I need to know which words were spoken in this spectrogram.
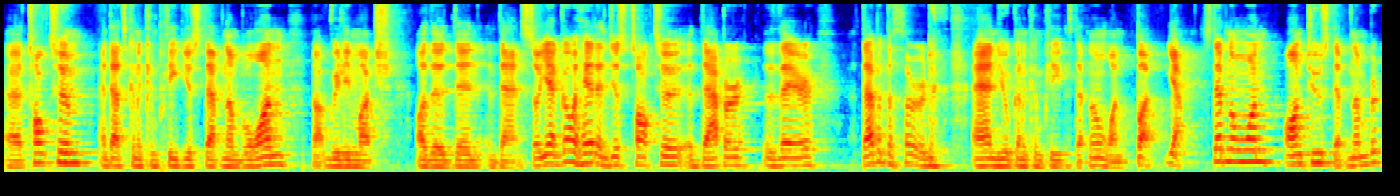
uh, talk to him, and that's going to complete your step number one. Not really much other than that. So yeah, go ahead and just talk to Dapper there. Dapper the third, and you're going to complete step number one. But yeah, step number one, on to step number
